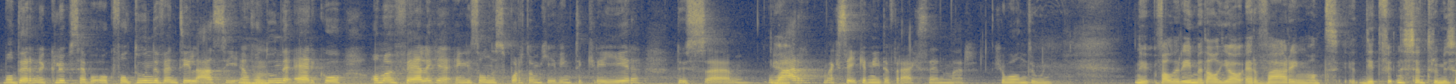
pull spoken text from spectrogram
moderne clubs hebben ook voldoende ventilatie en mhm. voldoende airco om een veilige en gezonde sportomgeving te creëren. Dus uh, waar mag zeker niet de vraag zijn, maar gewoon doen. Nu, Valerie, met al jouw ervaring, want dit fitnesscentrum is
